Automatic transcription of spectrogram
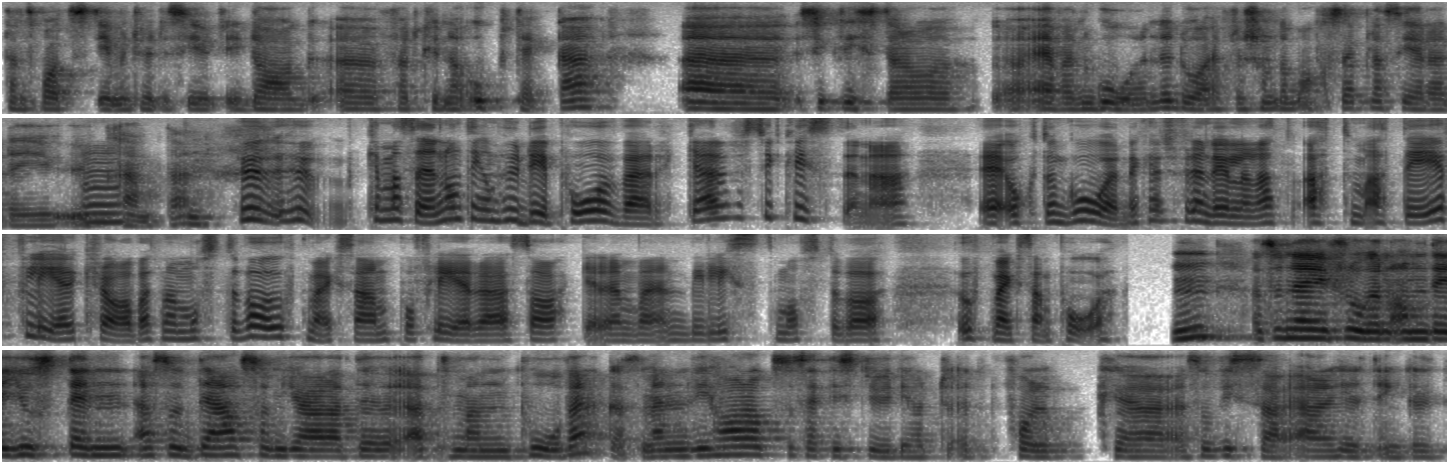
transportsystemet hur det ser ut idag uh, för att kunna upptäcka eh, cyklister och eh, även gående då eftersom de också är placerade i mm. utkanten. Mm. Hur, hur, kan man säga någonting om hur det påverkar cyklisterna? Eh, och de gående kanske för den delen, att, att, att det är fler krav, att man måste vara uppmärksam på flera saker än vad en bilist måste vara uppmärksam på. Mm. Alltså nu är frågan om det är just den, alltså det som gör att, det, att man påverkas. Men vi har också sett i studier att, att folk, eh, alltså vissa är helt enkelt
